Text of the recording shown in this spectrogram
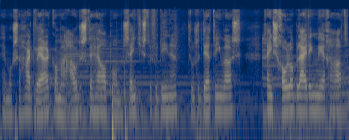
Hij moest ze hard werken om haar ouders te helpen, om centjes te verdienen toen ze 13 was. Geen schoolopleiding meer gehad,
